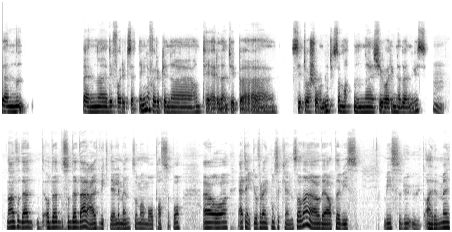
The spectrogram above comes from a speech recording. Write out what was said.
den, den de forutsetningene for å kunne håndtere den type situasjoner som 18-20-åring nødvendigvis. Mm. Nei, så, det, det, så, det, der er et viktig element som man må passe på. Uh, og jeg tenker jo for En konsekvens av det er jo det at hvis, hvis du utarmer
